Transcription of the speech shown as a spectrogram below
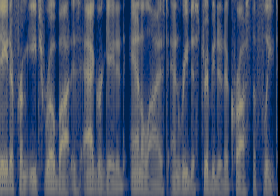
data from each robot is aggregated, analyzed, and redistributed across the fleet.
